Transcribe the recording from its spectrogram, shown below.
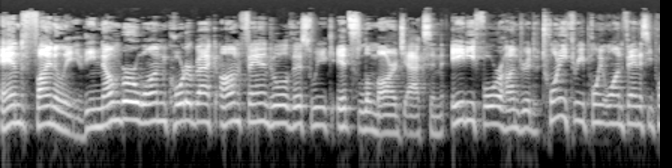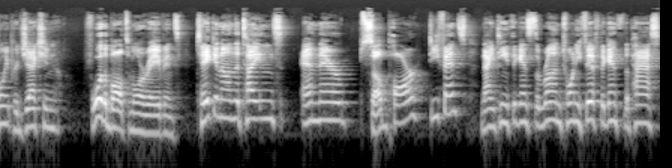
And finally, the number one quarterback on FanDuel this week, it's Lamar Jackson. 8,400, 23.1 fantasy point projection for the Baltimore Ravens, taking on the Titans and their subpar defense. 19th against the run, 25th against the pass.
